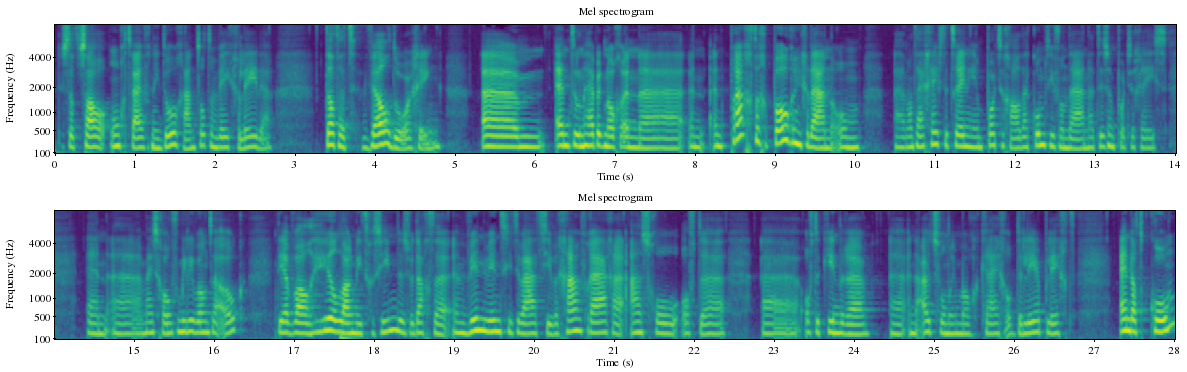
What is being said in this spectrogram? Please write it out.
Dus dat zal ongetwijfeld niet doorgaan, tot een week geleden dat het wel doorging. Um, en toen heb ik nog een, uh, een, een prachtige poging gedaan om, uh, want hij geeft de training in Portugal, daar komt hij vandaan, het is een Portugees. En uh, mijn schoonfamilie woont daar ook. Die hebben we al heel lang niet gezien. Dus we dachten een win-win situatie. We gaan vragen aan school of de, uh, of de kinderen uh, een uitzondering mogen krijgen op de leerplicht. En dat kon.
